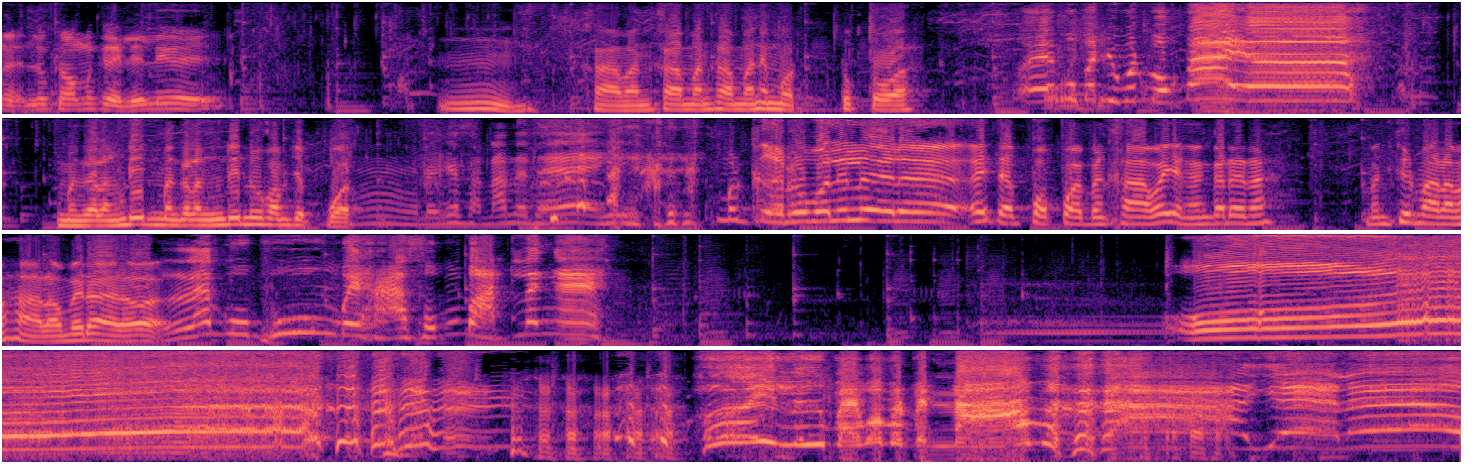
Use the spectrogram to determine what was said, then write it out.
อะลูกน้องมันเกิดเรื่อยอืมฆ่ามันฆ่ามันฆ่ามันให้หมดทุกตัว เฮ้ยพวกมันอยู่บนบกได้เออมันกำลังดิ้นมันกำลังดิ้นด้วยความเจ็บปวดอืม เป็นแค่สัตว์น้ำแท้ๆไอ้เหี้ยมันเกิดลงมาเรื่อยๆเลยเอ้ยแต่ปล่อยปล่อยมันคาไว้อย่างนั้นก็ได้นะ มันขึ้นมาเราหาเราไม่ได้แล้วอะแล้วกูพุ่งไปหาสมบัติแล้วไง โอ้เฮ้ย ลืมไปว่ามันเป็นน้ำ แย่แล้ว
